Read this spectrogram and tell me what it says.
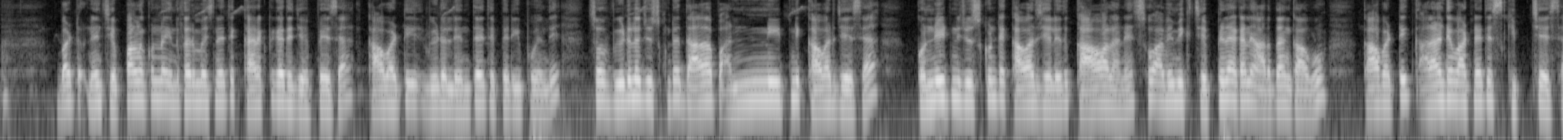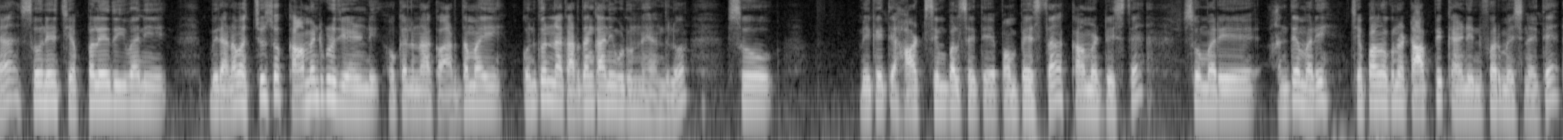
బట్ నేను చెప్పాలనుకున్న ఇన్ఫర్మేషన్ అయితే కరెక్ట్గా అయితే చెప్పేశా. కాబట్టి వీడియో లెంత్ అయితే పెరిగిపోయింది. సో వీడియోలో చూసుకుంటే దాదాపు అన్నిటిని కవర్ చేశా. కొన్నిటిని చూసుకుంటే కవర్ చేయలేదు కావాలనే. సో అవి మీకు చెప్పినా కానీ అర్థం కావు. కాబట్టి అలాంటి వాటిని అయితే స్కిప్ చేశా. సో నేను చెప్పలేదు ఇవని మీరు అనవచ్చు. సో కామెంట్ కూడా చేయండి. ఒకవేళ నాకు అర్థమై కొన్ని కొన్ని నాకు అర్థం కానీ కూడా ఉన్నాయి అందులో. సో మీకైతే హార్ట్ సింబల్స్ అయితే పంపేస్తా కామెంట్ ఇస్తే. సో మరి అంతే మరి. చెప్పాలనుకున్న టాపిక్ అండ్ ఇన్ఫర్మేషన్ అయితే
